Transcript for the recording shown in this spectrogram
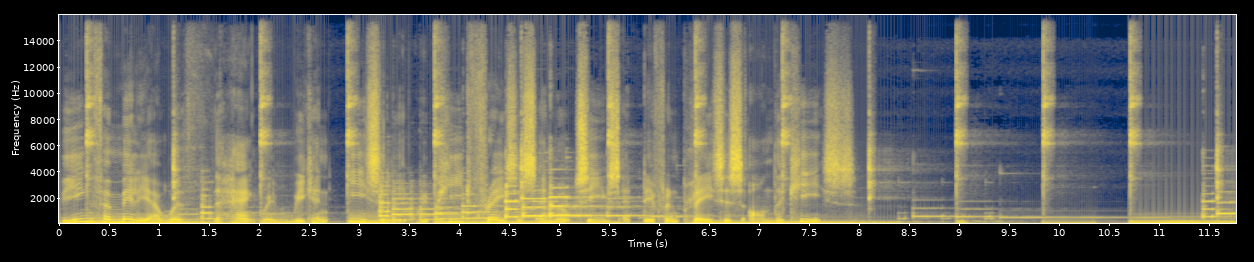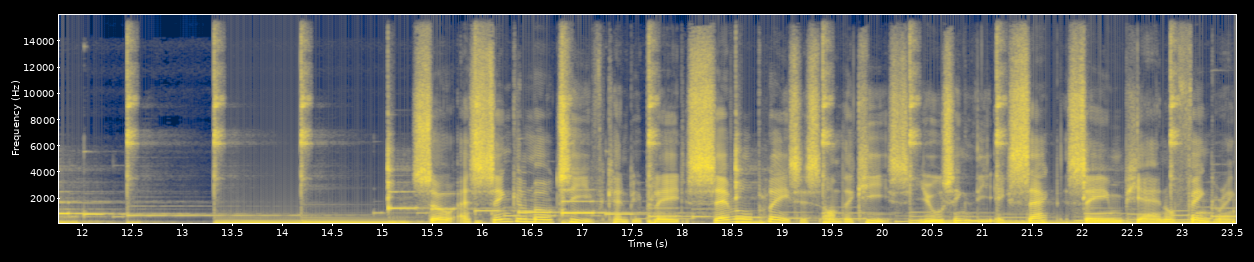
Being familiar with the hand grip, we can easily repeat phrases and motifs at different places on the keys. So a single motif can be played several places on the keys using the exact same piano fingering.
